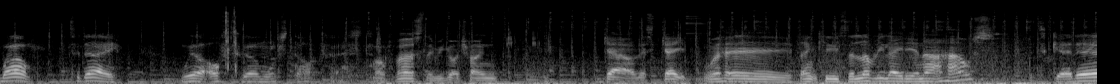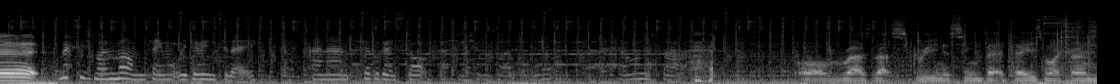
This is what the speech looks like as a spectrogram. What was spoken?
Well, today we are off to go and watch Darkfest. Well, firstly, we got to try and get out of this gate. Well, hey, thank you to the lovely lady in that house. Let's get it. messaged my mum saying what we're doing today, and um, said we're going to Darkfest, and she was like, "What the hell is that?" Oh, Raz, that screen has seen better days, my friend.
